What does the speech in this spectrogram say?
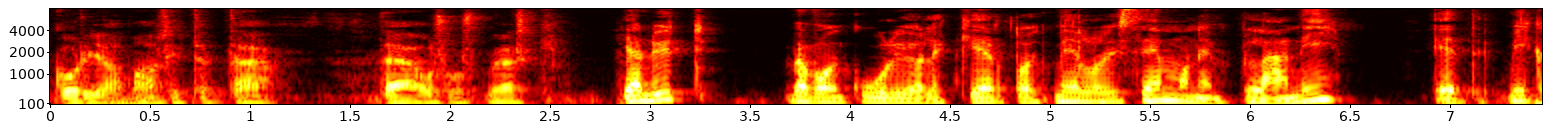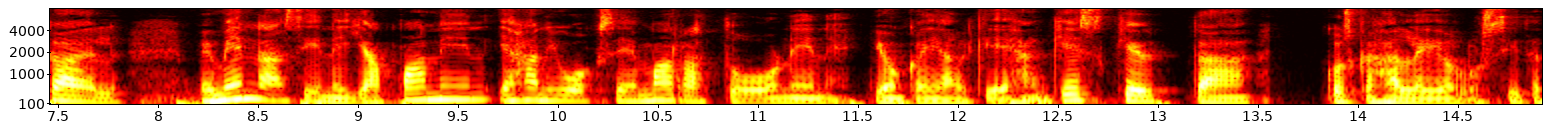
korjaamaan sitten tämä, tämä osuus myöskin. Ja nyt mä voin kuulijoille kertoa, että meillä oli semmoinen pläni, että Mikael, me mennään sinne Japaniin ja hän juoksee maratonin, jonka jälkeen hän keskeyttää, koska hän ei ollut siitä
